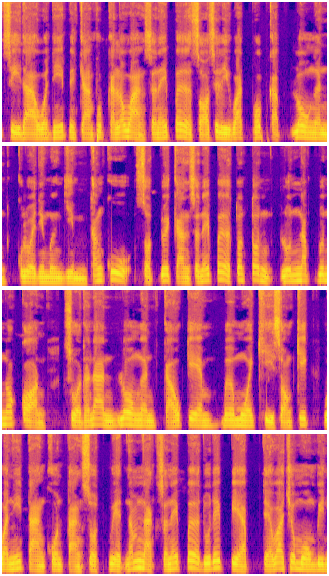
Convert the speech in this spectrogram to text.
ๆ4ดาววันนี้เป็นการพบกันระหว่างสไนเปอร์สอสิริวัตรพบกับโล่เงินกลวยในเมืองยิม ทั้งคู่สดด้วยกันสไนเปอร์ต้นๆลุ้นนับลุ้นนอกก่อน ส่วนทางด้านโล่เงินเก๋าเกม เบอร์มวยขี่ 2 กิก วันนี้ต่างคนต่างสดเวทน้ำหนักสไนเปอร์ดูได้เปรียบ แต่ว่าชั่วโมงบิน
